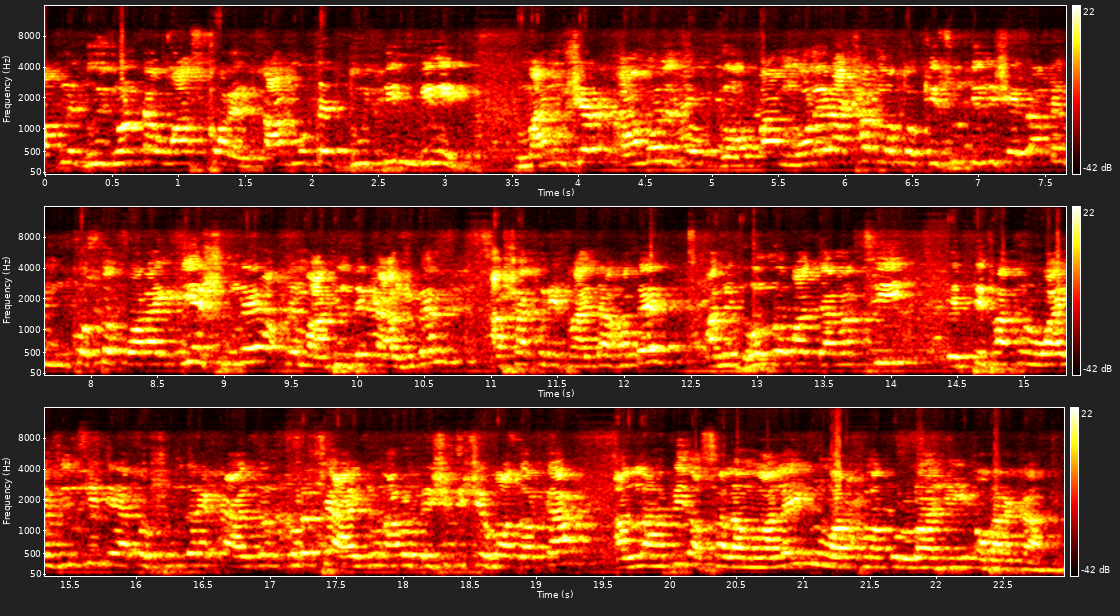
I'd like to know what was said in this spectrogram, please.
আপনি দুই ঘণ্টা ওয়াজ করেন, তার মধ্যে দুই তিন মিনিট মানুষের আমলযোগ্য বা মনে রাখার মতো কিছু জিনিস এভাবে মুখস্থ করাই দিয়ে শুনে আপনি মাহফিল থেকে আসবেন। আশা করি ফায়দা হবে। আমি ধন্যবাদ জানাচ্ছি ইত্তেফাকুল ওয়াইজিনকে যে এত সুন্দর একটা আয়োজন করেছে। আয়োজন আরও বেশি বেশি হওয়া দরকার। আল্লাহ হাফিজ। আসসালামু আলাইকুম রাহমাতুল্লাহি ওয়া বারাকাতুহু।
